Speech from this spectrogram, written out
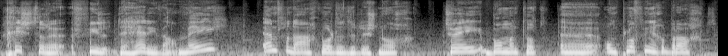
Gisteren viel de herrie wel mee en vandaag worden er dus nog twee bommen tot eh, ontploffing gebracht...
